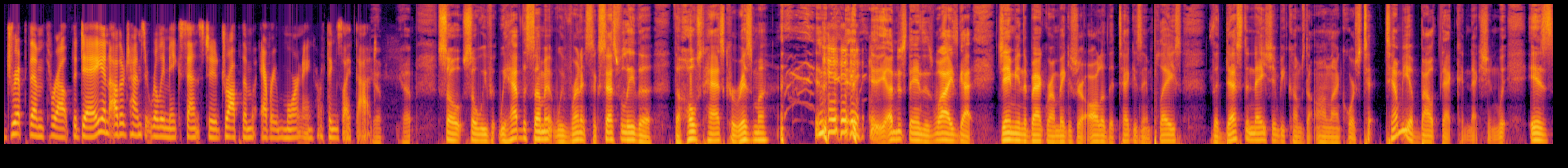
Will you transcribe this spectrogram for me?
drip them throughout the day, and other times it really makes sense to drop them every morning or things like that. Yep. Yep. So so we've we have the summit. We've run it successfully. The the host has charisma. he understands his why. He's got Jamie in the background making sure all of the tech is in place. The destination becomes the online course. T- tell me about that connection. Is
